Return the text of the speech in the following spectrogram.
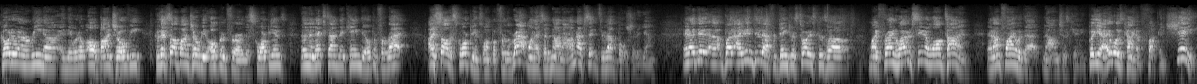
go to an arena and they would oh Bon Jovi because I saw Bon Jovi open for the Scorpions then the next time they came, they opened for Ratt. I saw the Scorpions one, but for the Ratt one, I said, no, no, I'm not sitting through that bullshit again. And I did, uh, but I didn't do that for Dangerous Toys because uh, my friend, who I haven't seen in a long time, and I'm fine with that. No, I'm just kidding. But yeah, it was kind of fucking shitty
